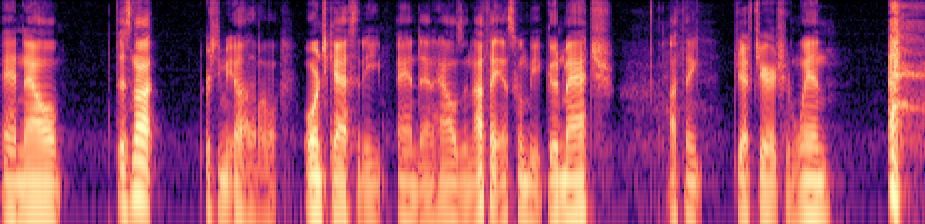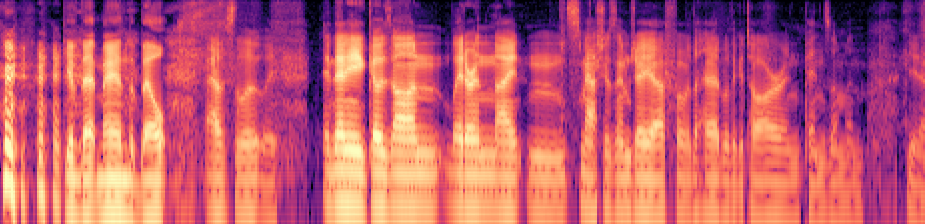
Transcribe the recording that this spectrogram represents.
and now there's not or excuse me, uh, Orange Cassidy and Danhausen. I think that's going to be a good match. I think Jeff Jarrett should win. Give that man the belt. Absolutely. And then he goes on later in the night and smashes MJF over the head with a guitar and pins him, and you know.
